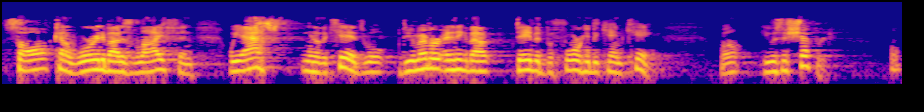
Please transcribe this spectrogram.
Saul, kind of worried about his life. And we asked, you know, the kids, well, do you remember anything about David before he became king? Well, he was a shepherd. Well,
